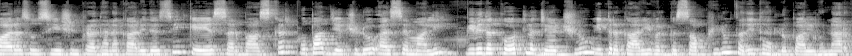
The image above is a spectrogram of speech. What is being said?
బార్ అసోసియేషన్ ప్రధాన కార్యదర్శి కెఎస్ఆర్ భాస్కర్ ఉపాధ్యక్షుడు ఎస్ఎం అలీ వివిధ కోర్టుల జడ్జిలు ఇతర కార్యవర్గ సభ్యులు తదితరులు పాల్గొన్నారు.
